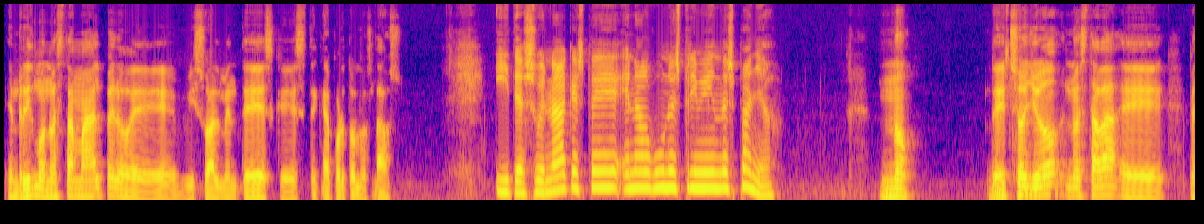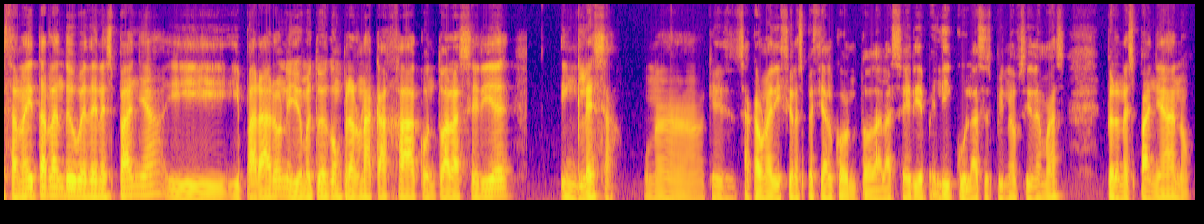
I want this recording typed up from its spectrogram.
en ritmo no está mal, pero eh, visualmente es que se te cae por todos los lados. ¿Y te suena que esté en algún streaming de España? No. De hecho, yo no estaba. Eh, empezaron a editarla en DVD en España y, y, pararon, y yo me tuve que comprar una caja con toda la serie inglesa. Una, que sacar una edición especial con toda la serie, películas, spin-offs y demás, pero en España no.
